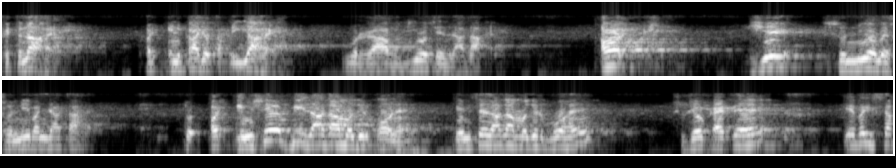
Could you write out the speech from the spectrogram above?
فتنہ ہے اور ان کا جو تقیہ ہے، وہ راوجیوں سے زیادہ ہے۔ اور یہ سنیوں میں سنی بن جاتا ہے۔ تو اور ان سے بھی زیادہ مجر کون ہے؟ ان سے زیادہ مجر وہ ہیں جو کہتے ہیں کہ بھئی سب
